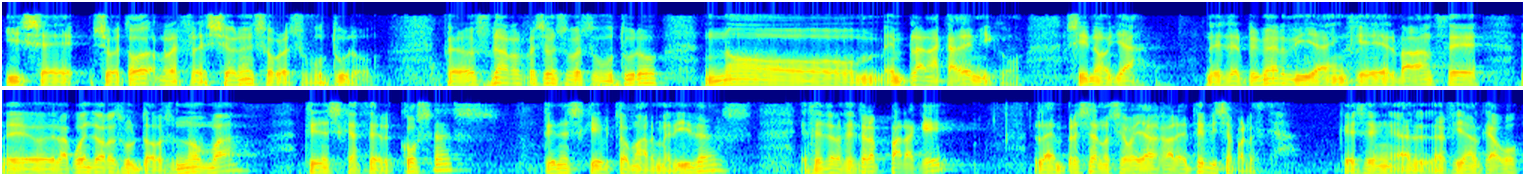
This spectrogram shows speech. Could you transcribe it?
y se, sobre todo reflexionen sobre su futuro. Pero es una reflexión sobre su futuro no en plan académico, sino ya desde el primer día en que el balance de la cuenta de resultados no va, tienes que hacer cosas, tienes que tomar medidas, etcétera, etcétera, para que la empresa no se vaya al garete y desaparezca. Que es, al, fin y al cabo,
